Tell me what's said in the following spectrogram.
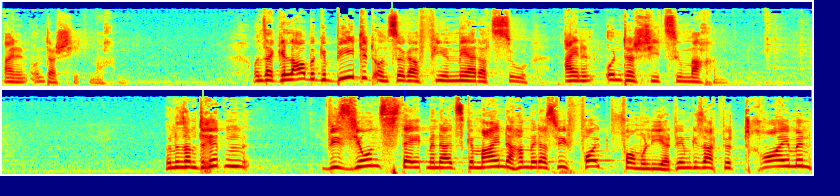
einen Unterschied machen. Unser Glaube gebietet uns sogar viel mehr dazu, einen Unterschied zu machen. In unserem dritten Visionsstatement als Gemeinde haben wir das wie folgt formuliert. Wir haben gesagt, wir träumen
